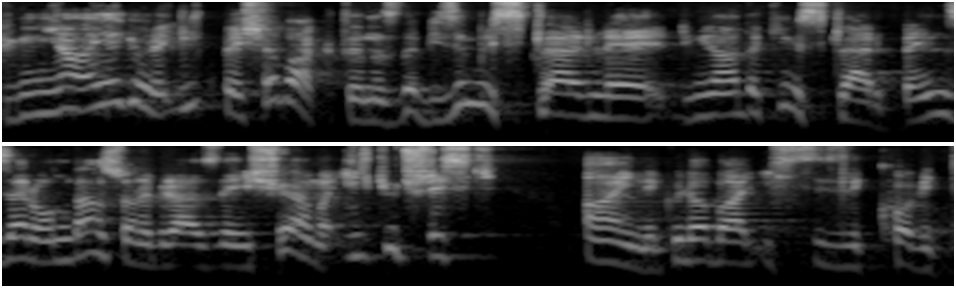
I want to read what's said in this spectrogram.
dünyaya göre ilk beşe baktığınızda bizim risklerle dünyadaki riskler benzer ondan sonra biraz değişiyor ama ilk üç risk aynı. Global işsizlik, Covid,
